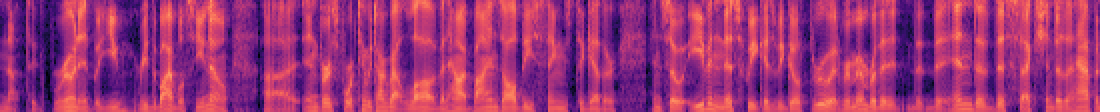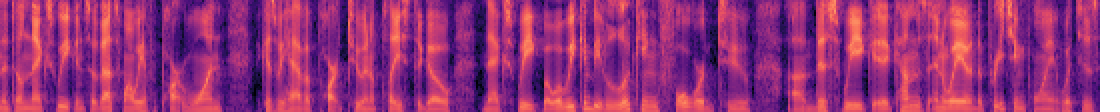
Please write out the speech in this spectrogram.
Not to ruin it, but you read the Bible, so you know. Uh, in verse 14, we talk about love and how it binds all these things together. And so, even this week, as we go through it, remember that it, the, the end of this section doesn't happen until next week. And so, that's why we have a part one, because we have a part two and a place to go next week. But what we can be looking forward to uh, this week, it comes in way of the preaching point, which is,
